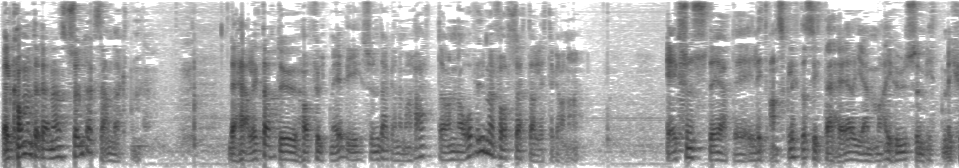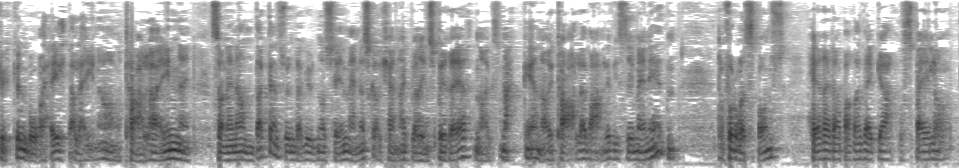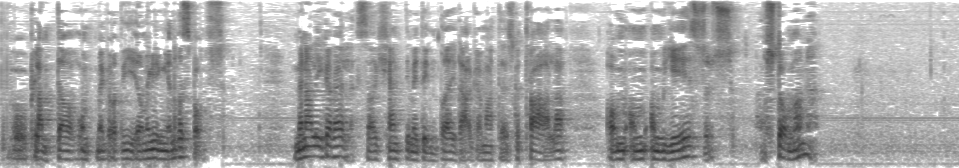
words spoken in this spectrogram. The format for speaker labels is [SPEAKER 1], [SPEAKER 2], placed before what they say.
[SPEAKER 1] Velkommen til denne søndagsandakten. Det er herlig at du har fulgt med de søndagene vi har hatt, og nå vil vi fortsette litt. Jeg syns det, det er litt vanskelig å sitte her hjemme i huset mitt med kjøkkenbordet helt alene og tale inn en sånn en andakt en søndag uten å se mennesker og kjenne jeg blir inspirert når jeg snakker, når jeg taler vanligvis i menigheten. Da får du respons. Her er det bare vegger og speil og planter rundt meg, og de gir meg ingen respons. Men allikevel så har jeg kjent i mitt indre i dag om at jeg skal tale om, om, om Jesus og stormene.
